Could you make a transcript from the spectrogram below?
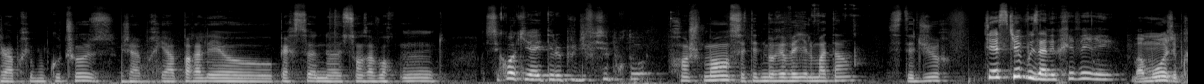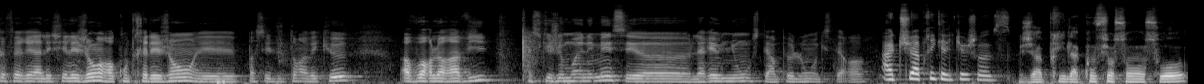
J'ai appris beaucoup de choses. J'ai appris à parler aux personnes sans avoir honte. C'est quoi qui a été le plus difficile pour toi? Franchement, c'était de me réveiller le matin. C'était dur. Qu'est-ce que vous avez préféré? Bah Moi, j'ai préféré aller chez les gens, rencontrer les gens et passer du temps avec eux, avoir leur avis. Et ce que j'ai moins aimé, c'est les réunions, c'était un peu long, etc. As-tu appris quelque chose? J'ai appris la confiance en soi,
